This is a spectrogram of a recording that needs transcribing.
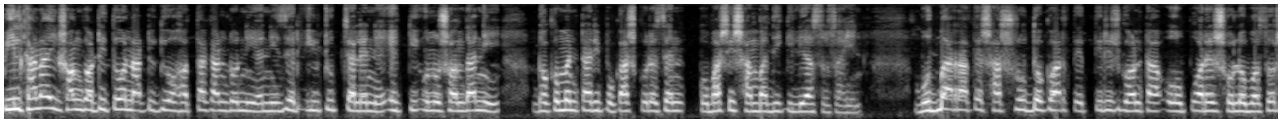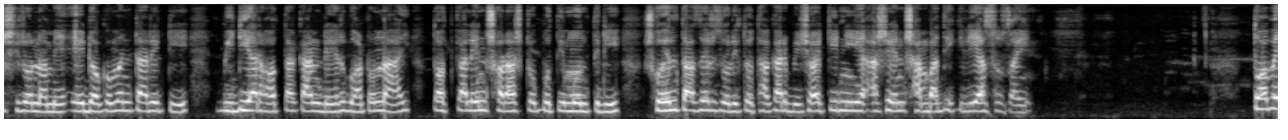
পিলখানায় সংগঠিত নাটকীয় হত্যাকাণ্ড নিয়ে নিজের ইউটিউব চ্যানেলে একটি অনুসন্ধানী ডকুমেন্টারি প্রকাশ করেছেন প্রবাসী সাংবাদিক ইলিয়াস হুসাইন। বুধবার রাতে শ্বাসরুদ্ধকর তেত্রিশ ঘণ্টা ও পরের ষোলো বছর শিরোনামে এই ডকুমেন্টারিটি বিডিআর হত্যাকাণ্ডের ঘটনায় তৎকালীন স্বরাষ্ট্র প্রতিমন্ত্রী সোহেল তাজের জড়িত থাকার বিষয়টি নিয়ে আসেন সাংবাদিক ইলিয়াস হুসাইন। তবে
